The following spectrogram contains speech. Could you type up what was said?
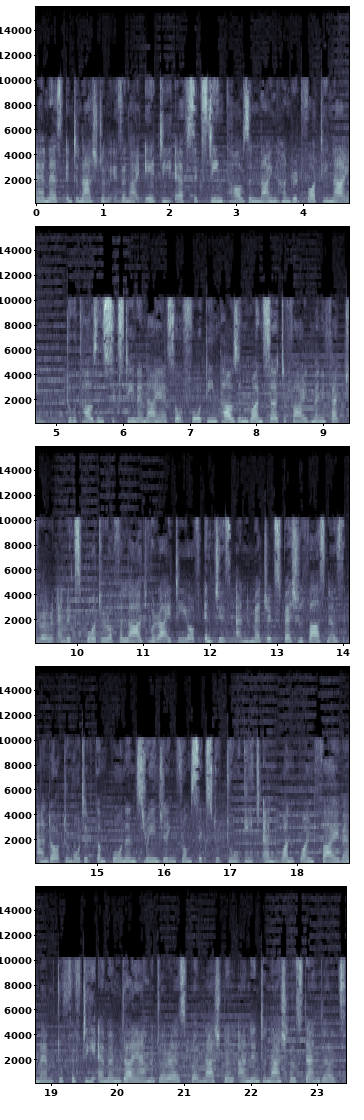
NS International is an IATF 16949, 2016 and ISO 14001 certified manufacturer and exporter of a large variety of inches and metric special fasteners and automotive components ranging from 6 to 2 each and 1.5 mm to 50 mm diameter as per national and international standards.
